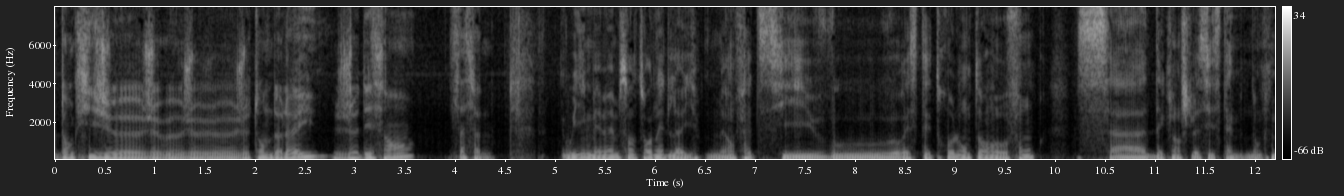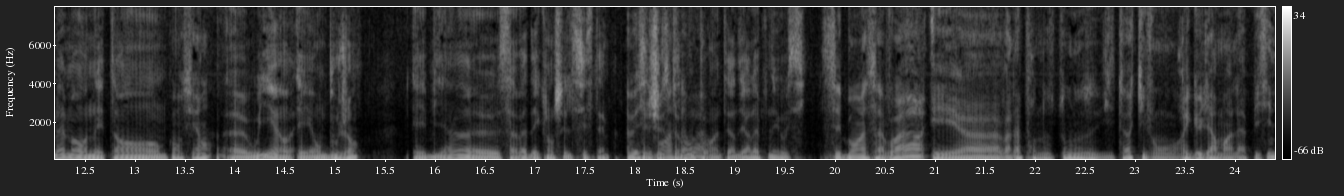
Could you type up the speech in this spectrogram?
donc si je, je, je, je tourne de l'œil, je descends, ça sonne. Oui, mais même sans tourner de l'œil. Mais en fait, si vous restez trop longtemps au fond, ça déclenche le système. Donc même en étant conscient, euh, oui, et en bougeant, eh bien, euh, ça va déclencher le système. Ah c'est justement pour interdire l'apnée aussi. C'est bon à savoir. Et voilà, pour tous nos auditeurs qui vont régulièrement à la piscine,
